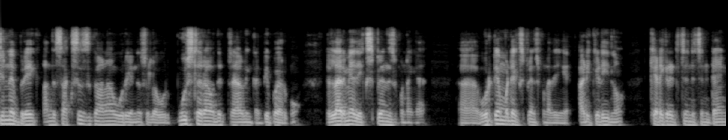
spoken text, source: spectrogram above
சின்ன பிரேக் அந்த சக்ஸஸுக்கான ஒரு என்ன சொல்ல ஒரு பூஸ்டராக வந்து ட்ராவலிங் கண்டிப்பாக இருக்கும். எல்லாருமே அதை எக்ஸ்பீரியன்ஸ் பண்ணுங்க. ஒரு டைம் மட்டும் எக்ஸ்பீரியன்ஸ் பண்ணாதீங்க. அடிக்கடி இன்னும் கிடைக்கிற சின்ன சின்ன டைம்,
